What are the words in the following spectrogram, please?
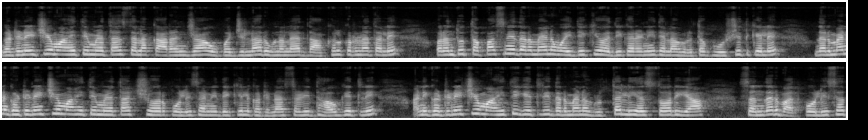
घटनेची माहिती मिळताच त्याला कारंजा उपजिल्हा रुग्णालयात दाखल करण्यात आले. परंतु तपासणी दरम्यान वैद्यकीय अधिकाऱ्यांनी त्याला मृत घोषित केले. दरम्यान घटनेची माहिती मिळताच शहर पोलिसांनी देखील घटनास्थळी धाव घेतली आणि घटनेची माहिती घेतली दरम्यान वृत्त लिहस्तोर या संदर्भात पोलिसात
